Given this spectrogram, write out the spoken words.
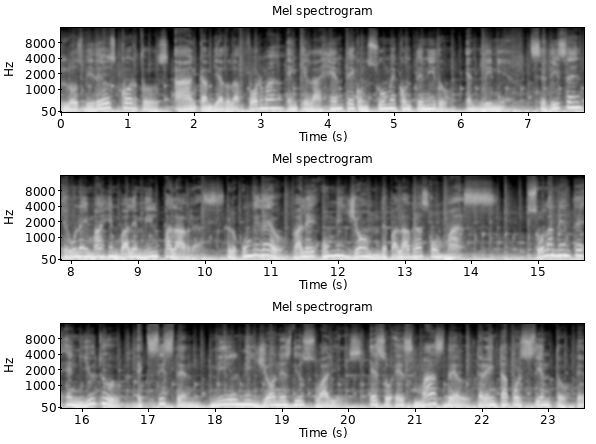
los videos cortos han cambiado la forma en que la gente consume contenido en línea. Se dice que una imagen vale mil palabras, pero un video vale un millón de palabras o más. Solamente en YouTube existen mil millones de usuarios. Eso es más del 30% de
